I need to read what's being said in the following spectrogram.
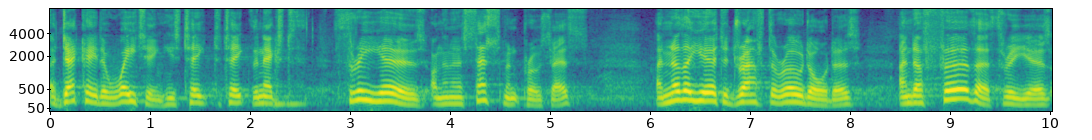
a decade of waiting, he's take, to take the next th three years on an assessment process, another year to draft the road orders, and a further three years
